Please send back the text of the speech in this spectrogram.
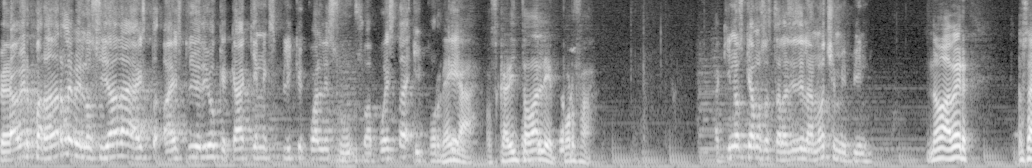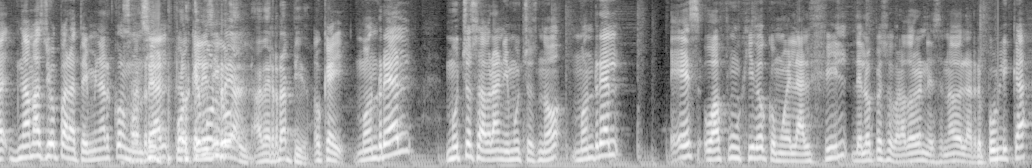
Pero a ver, para darle velocidad a esto, a esto yo digo que cada quien explique cuál es su, su apuesta y por Venga, Oscarito, dale, porfa. qué. Aquí nos quedamos hasta las 10 de la noche, mi pin. No, a ver, o sea, nada más yo para terminar con O sea, Monreal. sí, ¿Por qué les digo- Monreal? A ver, rápido. Ok, Monreal, muchos sabrán y muchos no. Monreal es o ha fungido como el alfil de López Obrador en el Senado de la República.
